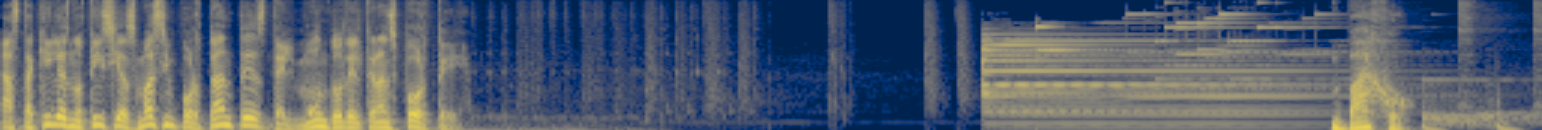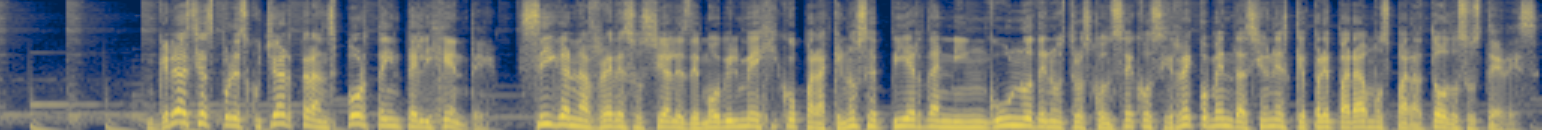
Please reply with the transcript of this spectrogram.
Hasta aquí las noticias más importantes del mundo del transporte. Bajo. Gracias por escuchar Transporte Inteligente. Sigan las redes sociales de Móvil México para que no se pierda ninguno de nuestros consejos y recomendaciones que preparamos para todos ustedes.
